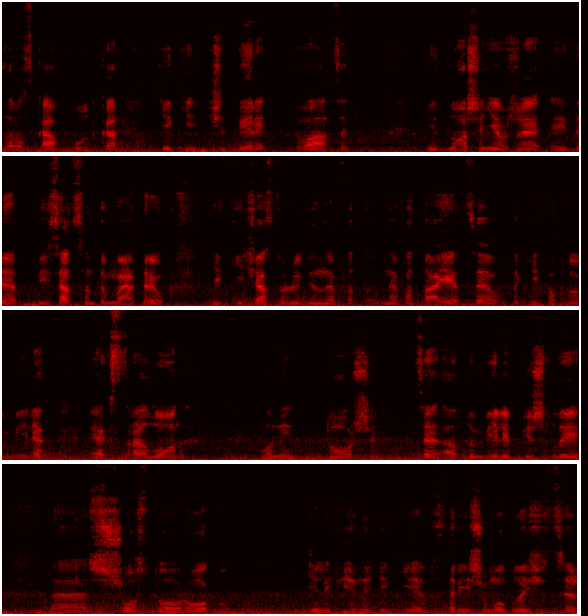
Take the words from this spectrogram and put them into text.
зразка будка тільки 4,20. Відношення вже йде 50 см, які часто люди не не хватає. Це в таких автомобілях екстра лонг. Вони довші. Це автомобілі пішли е, з 6-го року. Дельфіни тільки в старішому обличчі це,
